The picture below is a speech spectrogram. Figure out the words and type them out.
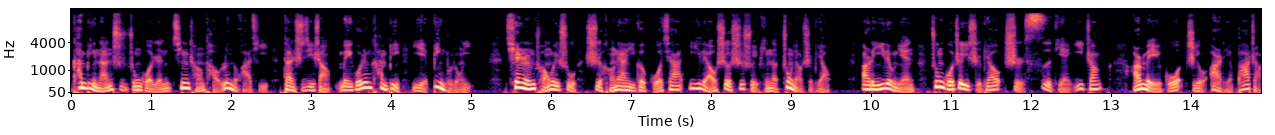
看病难是中国人经常讨论的话题，但实际上美国人看病也并不容易。千人床位数是衡量一个国家医疗设施水平的重要指标。二零一六年，中国这一指标是四点一张，而美国只有二点八张。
